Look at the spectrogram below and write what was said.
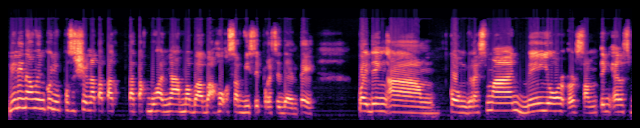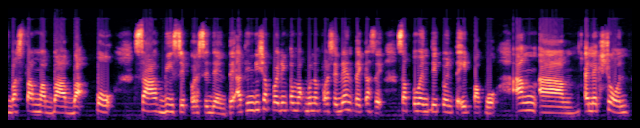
lilinawin ko yung posisyon na tatak tatakbuhan niya mababa ho sa vice presidente. Pwedeng um, congressman, mayor, or something else, basta mababa po sa vice presidente. At hindi siya pwedeng tumakbo ng presidente kasi sa 2028 pa po ang um, election,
